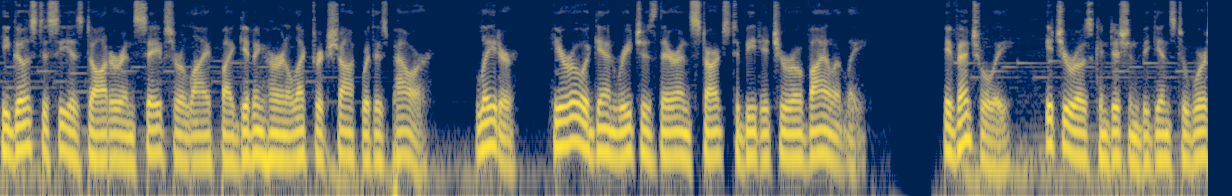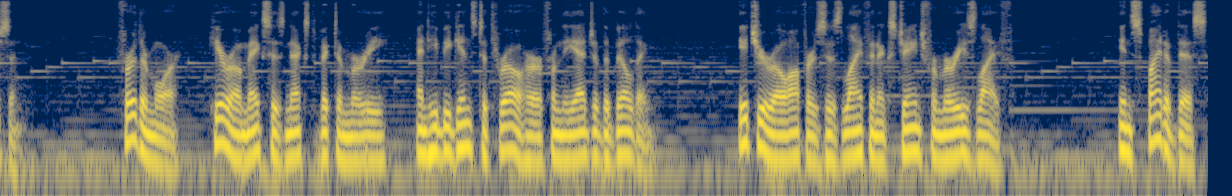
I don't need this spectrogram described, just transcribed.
he goes to see his daughter and saves her life by giving her an electric shock with his power. Later, Hiro again reaches there and starts to beat Ichiro violently. Eventually, Ichiro's condition begins to worsen. Furthermore, Hiro makes his next victim Marie, and he begins to throw her from the edge of the building. Ichiro offers his life in exchange for Marie's life. In spite of this,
